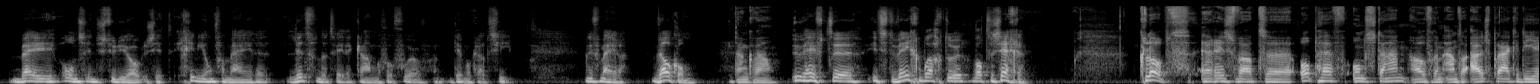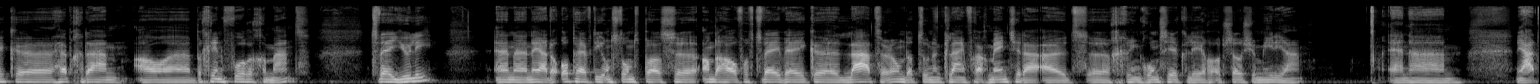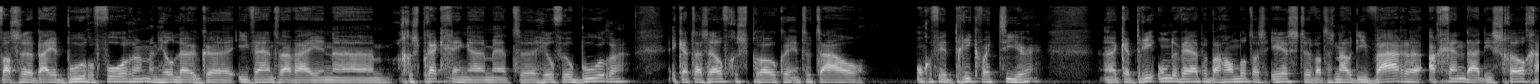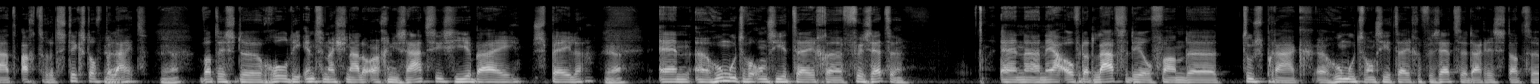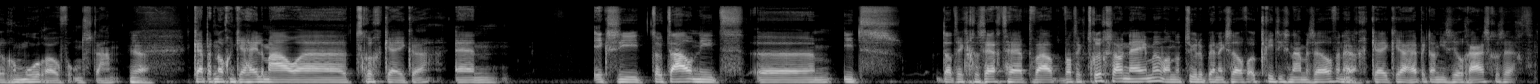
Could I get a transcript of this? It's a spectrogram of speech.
Bij ons in de studio zit Gideon van Meijeren, lid van de Tweede Kamer voor Voer van Democratie. Meneer van Meijeren, welkom. Dank u wel. U heeft uh, iets teweeggebracht door wat te zeggen. Klopt. Er is wat uh, ophef ontstaan over een aantal uitspraken die ik uh, heb gedaan al begin vorige maand, 2 juli. En uh, nou ja, de ophef die ontstond pas uh, anderhalf of twee weken later, omdat toen een klein fragmentje daaruit uh, ging rondcirculeren op social media. En ehm, nou ja, het was bij het Boerenforum, een heel leuk event waar wij in ehm, gesprek gingen met heel veel boeren. Ik heb daar zelf gesproken, in totaal ongeveer drie kwartier. Uh, ik heb drie onderwerpen behandeld. Als eerste, wat is nou die ware agenda die schuilgaat achter het stikstofbeleid? Ja, ja. Wat is de rol die internationale organisaties hierbij spelen? Ja. En uh, hoe moeten we ons hiertegen verzetten? En uh, nou ja, over dat laatste deel van de toespraak, hoe moeten we ons hiertegen verzetten, daar is dat rumoer over ontstaan. Ik heb het nog een keer helemaal teruggekeken en ik zie totaal niet ehm, iets dat ik gezegd heb wat, wat ik terug zou nemen. Want natuurlijk ben ik zelf ook kritisch naar mezelf. En heb gekeken, ja, heb ik dan iets heel raars gezegd?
